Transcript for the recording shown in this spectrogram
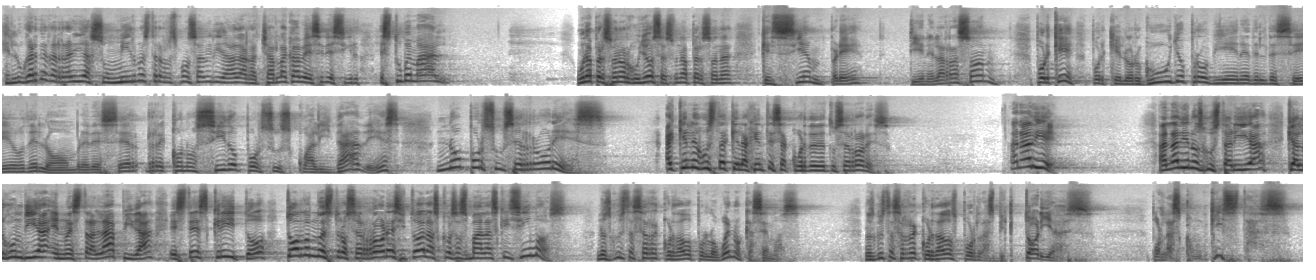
En lugar de agarrar y asumir nuestra responsabilidad, agachar la cabeza y decir, estuve mal. Una persona orgullosa es una persona que siempre tiene la razón. ¿Por qué? Porque el orgullo proviene del deseo del hombre de ser reconocido por sus cualidades, no por sus errores. ¿A quién le gusta que la gente se acuerde de tus errores? A nadie. A nadie nos gustaría que algún día en nuestra lápida esté escrito todos nuestros errores y todas las cosas malas que hicimos. Nos gusta ser recordado por lo bueno que hacemos. Nos gusta ser recordados por las victorias, por las conquistas.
